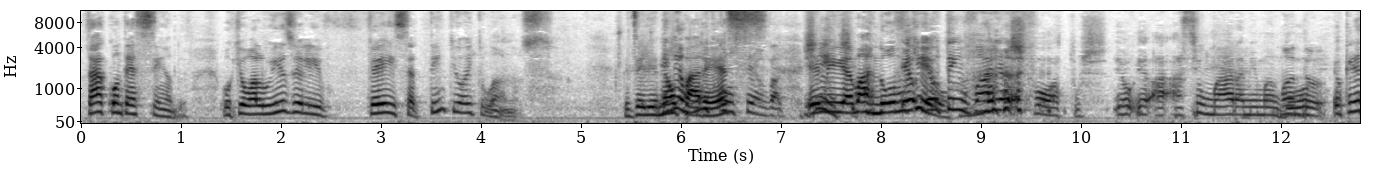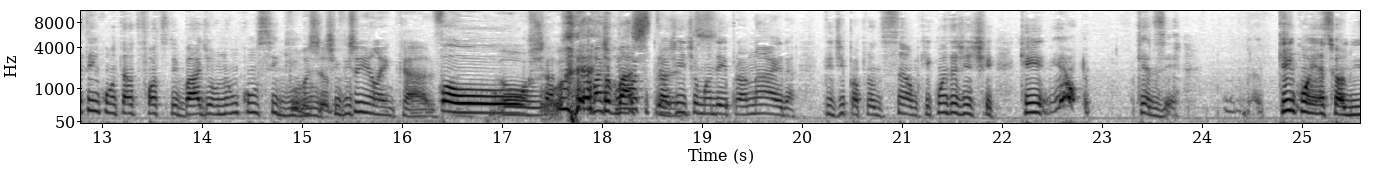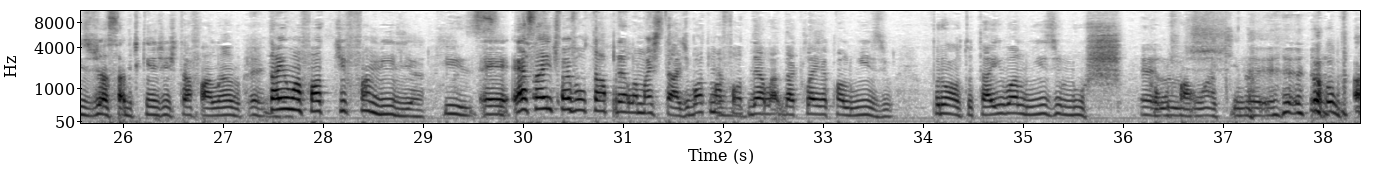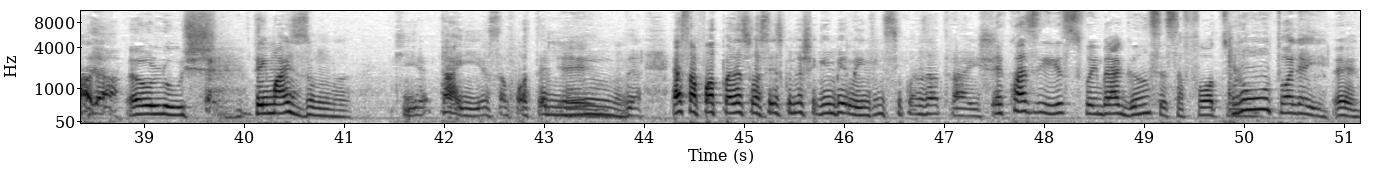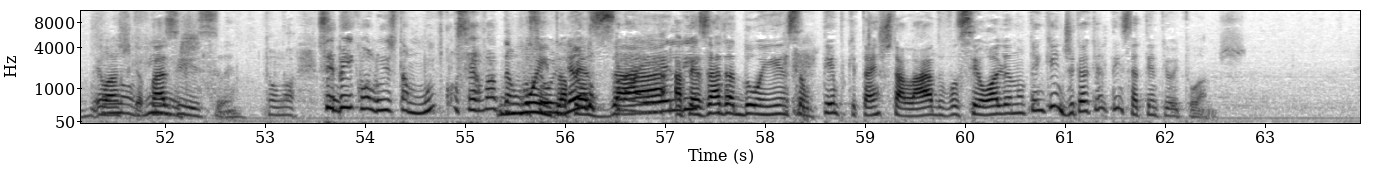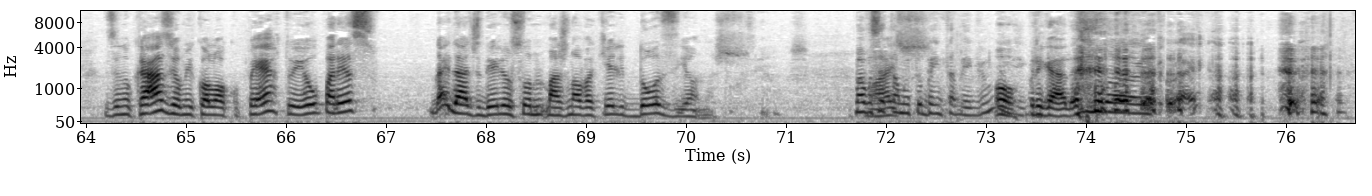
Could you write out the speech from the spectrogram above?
Está acontecendo. Porque o Aloysio, ele fez 78 anos. Quer dizer, ele não ele é parece. Ele Gente, é mais novo eu, que eu. Eu tenho várias fotos. Eu, eu, a, a Silmara me mandou. mandou. Eu queria ter encontrado fotos do Ibad, eu não consegui. Poxa, não tive... eu tinha lá em casa. Poxa! Oh. Mas conta pra gente, eu mandei pra Naira, pedi pra produção, que quando a gente. Quem, eu, quer dizer, quem conhece o Aloysio já sabe de quem a gente está falando. É. Tá aí uma foto de família. Isso. É, essa a gente vai voltar para ela mais tarde. Bota uma uhum. foto dela, da Cleia com o Aloysio. Pronto, tá aí o Aloysio Lux, é, como Lux. falam aqui, né? É. É o Lux. Tem mais uma, que é, tá aí, essa foto é, é. linda. É. Essa foto parece vocês quando eu cheguei em Belém, 25 anos atrás. É quase isso, foi em Bragança essa foto. Pronto, olha aí. É, eu São acho novinhos. que é quase isso. Então, no... Se bem que o Luiz está muito conservadão. Muito, apesar, ele... apesar da doença, o tempo que está instalado, você olha, não tem quem diga que ele tem 78 anos. Dizer, no caso, eu me coloco perto, eu pareço da idade dele, eu sou mais nova que ele, 12 anos. Mas você está muito bem também, viu? Oh, obrigada. Muito.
